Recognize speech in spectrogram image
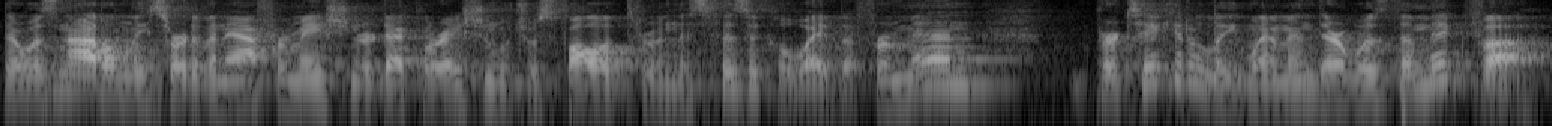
There was not only sort of an affirmation or declaration which was followed through in this physical way, but for men, particularly women, there was the mikvah.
